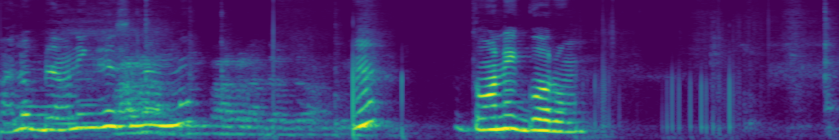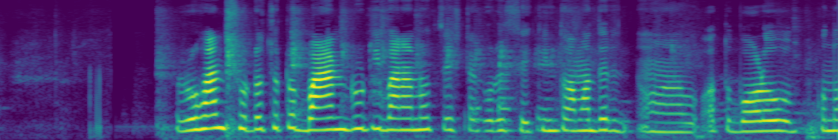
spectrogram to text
ভালো ব্রাউনিং হয়েছে না আম্মু হ্যাঁ? তো অনেক গরম। রোহান ছোট ছোট বান রুটি বানানোর চেষ্টা করেছে, কিন্তু আমাদের অত বড় কোনো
